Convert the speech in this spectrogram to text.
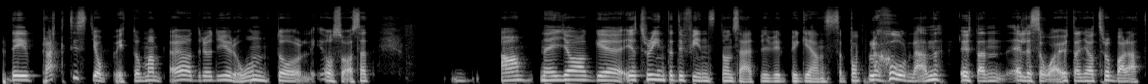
det är praktiskt jobbigt och man blöder och det gör ont och, och så. så att, ja, nej, jag, eh, jag tror inte att det finns någon så här att vi vill begränsa populationen, utan, eller så, utan jag tror bara att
